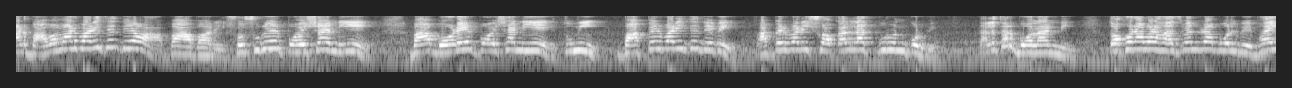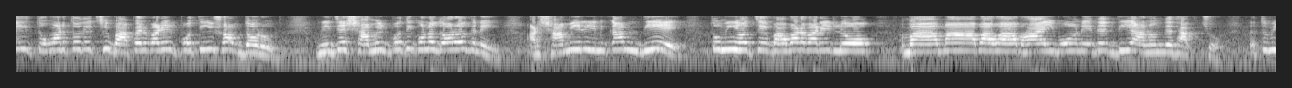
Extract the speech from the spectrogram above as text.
আর বাবা মার বাড়িতে দেওয়া বাবারে শ্বশুরের পয়সা নিয়ে বা বরের পয়সা নিয়ে তুমি বাপের বাড়িতে দেবে, বাপের বাড়ির সকাল্লাদ পূরণ করবে, তাহলে তো আর বলার নেই। তখন আবার হাজব্যান্ডরা বলবে, ভাই, তোমার তো দেখছি বাপের বাড়ির প্রতি সব দরদ, নিজের স্বামীর প্রতি কোনো দরদ নেই। আর স্বামীর ইনকাম দিয়ে তুমি হচ্ছে বাবার বাড়ির লোক, মা মা, বাবা, ভাই, বোন এদের দিয়ে আনন্দে থাকছো। তা তুমি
